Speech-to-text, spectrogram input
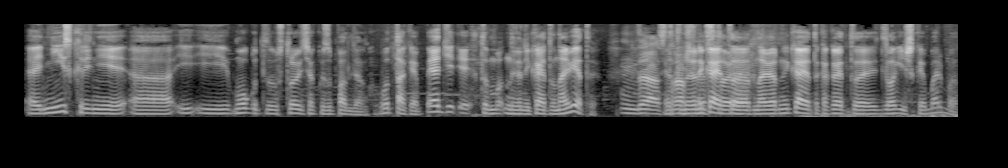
э, неискренние э, и, и могут устроить всякую заподлянку. Вот так. Это наверняка это наветы. Да, Это наверняка история. это, наверняка это какая-то идеологическая борьба.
